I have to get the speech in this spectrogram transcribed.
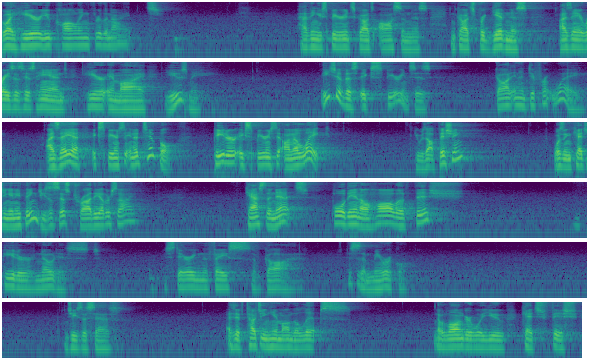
Do I hear you calling through the night? Having experienced God's awesomeness and God's forgiveness, Isaiah raises his hand Here am I, use me. Each of us experiences God in a different way. Isaiah experienced it in a temple, Peter experienced it on a lake. He was out fishing, wasn't catching anything. Jesus says, Try the other side. Cast the nets, pulled in a haul of fish. Peter noticed staring in the face of God. This is a miracle. Jesus says, as if touching him on the lips, No longer will you catch fish,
